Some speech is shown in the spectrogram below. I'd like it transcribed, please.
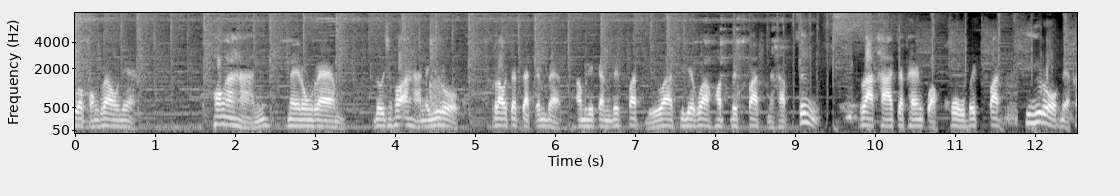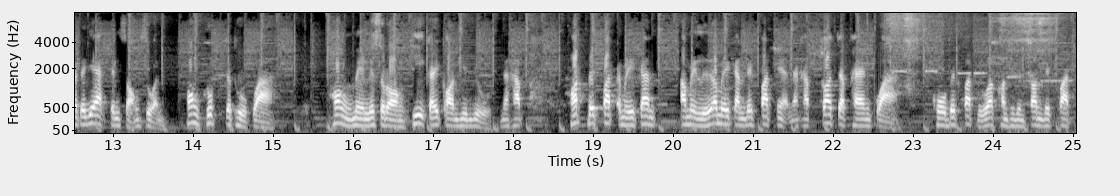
ัวร์ของเราเนี่ยห้องอาหารในโรงแรม โดยเฉพาะอาหารในยุโรป เราจะจัดกันแบบอเมริกันเบรกฟาสต์หรือว่าที่เรียกว่าฮอตเบรกฟาสต์นะครับ ซึ่งราคาจะแพงกว่าโคเบรกฟาสต์ที่ยุโรปเนี่ยเขาจะแยกเป็น 2 ส่วน ห้องกรุ๊ปจะถูกกว่าห้องเมนรีสอร์ทที่ไกด์กรยืนอยู่นะครับฮอตเบรกฟาสต์อเมริกันอเมหรืออเมริกันเบรกฟาสต์เนี่ยนะครับก็จะแพงกว่าโคเบรกฟาสต์หรือว่าคอนติเนนตัลเบรกฟาสต์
